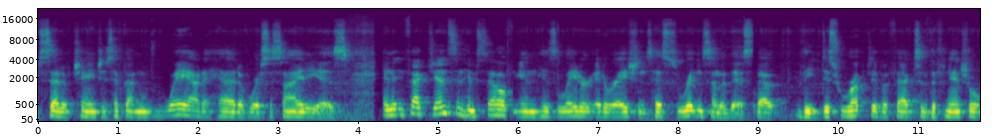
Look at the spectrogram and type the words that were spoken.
set of changes have gotten way out ahead of where society is. And in fact, Jensen himself, in his later iterations, has written some of this about the disruptive effects of the financial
